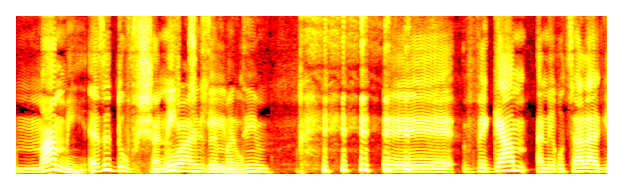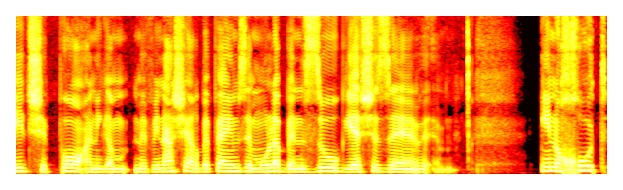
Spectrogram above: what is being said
מאמי, איזה דובשנית, וואי, כאילו. זה מדהים. אה, וגם, אני רוצה להגיד שפה, אני גם מבינה שהרבה פעמים זה מול הבן זוג, יש איזה אי נוחות,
